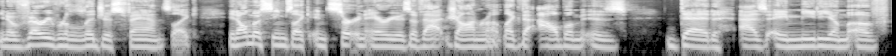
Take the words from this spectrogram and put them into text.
you know very religious fans, like it almost seems like in certain areas of that genre, like the album is dead as a medium of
